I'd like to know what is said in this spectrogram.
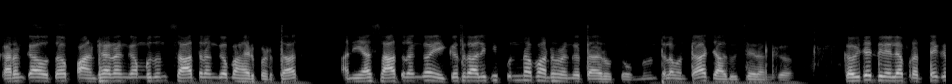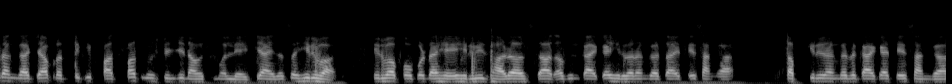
कारण काय होतं? पांढऱ्या रंगामधून सात रंग बाहेर पडतात आणि या सात रंग एकत्र आले की पुन्हा पांढरा रंग तयार होतो. म्हणून त्याला म्हणतात जादूचे रंग. कवितेत दिलेल्या प्रत्येक रंगाच्या प्रत्येकी पाच पाच गोष्टींची नावे तुम्हाला लिहायची आहे जसं हिरवा. हिरवा पोपट आहे हिरवी झाडं असतात. अजून काय काय हिरव्या रंगाचं आहे ते सांगा. तपकिरी रंगाचं काय काय ते सांगा.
